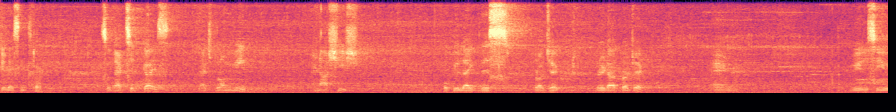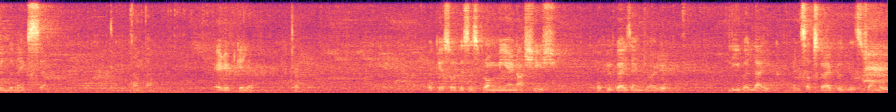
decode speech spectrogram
first So that's it guys. That's from me and Ashish. Hope you like this project, radar project and we'll see you in the next sem. Thumb thumb. Edit killer. Okay, so this is from me and Ashish. Hope you guys enjoyed it. Leave a like and subscribe to this channel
